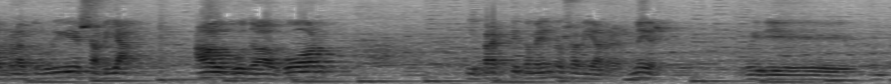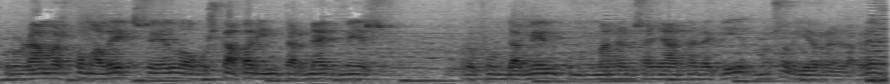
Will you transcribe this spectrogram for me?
el ratolí, sabia algo de Word i pràcticament no sabia res més. Vull dir, programes com l'Excel o buscar per internet més profundament, com m'han ensenyat aquí, no sabia res de res.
